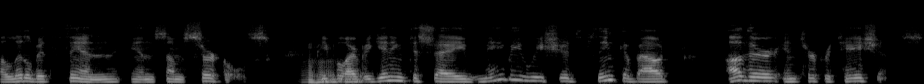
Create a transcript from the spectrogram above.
a little bit thin in some circles. Mm-hmm. People are beginning to say maybe we should think about other interpretations.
